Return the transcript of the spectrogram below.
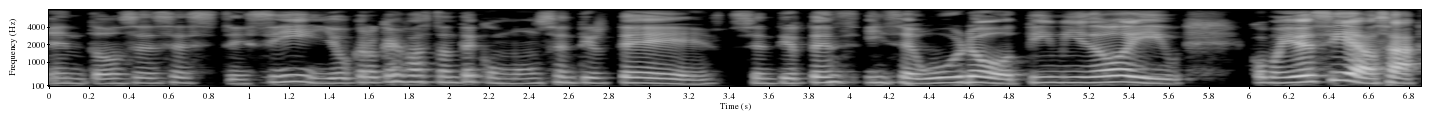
Entonces, este, sí, yo creo que es bastante común sentirte, sentirte inseguro o tímido y como yo decía, o sea,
